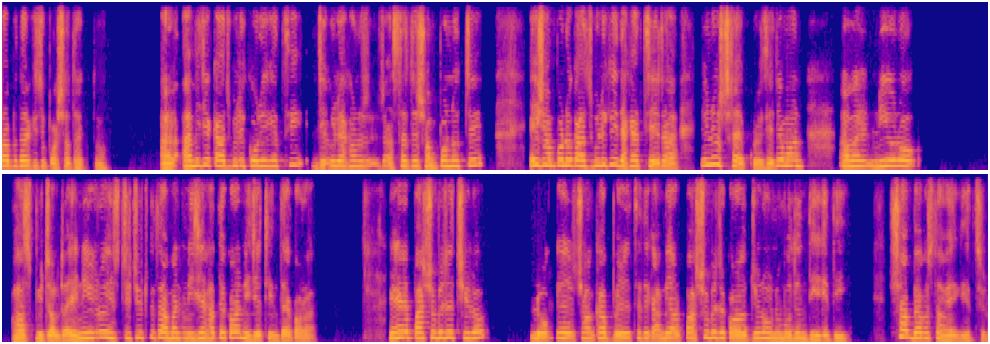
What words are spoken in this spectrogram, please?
তারপর তার কিছু পয়সা থাকতো। আর আমি যে কাজগুলি করে গেছি, যেগুলো এখন আস্তে আস্তে সম্পন্ন হচ্ছে, এই সম্পন্ন কাজগুলিকেই দেখাচ্ছে এটা ইউনুস সাহেব করেছে। যেমন আমার নিউরো হসপিটালটা, এই নিউরো ইনস্টিটিউট কিন্তু আমার নিজের হাতে করা, নিজের চিন্তায় করা। এখানে পাঁচশো বেডের ছিল, লোকের সংখ্যা বেড়েছে থেকে আমি আর পাঁচশো বেডের করার জন্য অনুমোদন দিয়ে দিই। সব ব্যবস্থা হয়ে গিয়েছিল।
